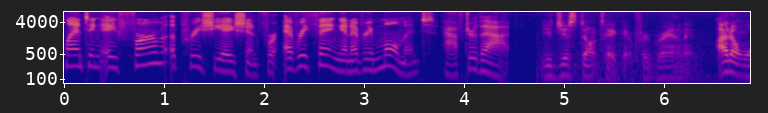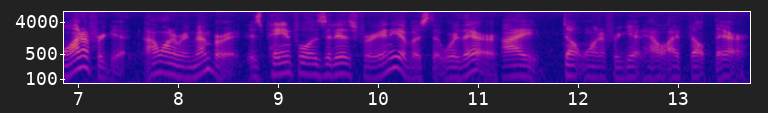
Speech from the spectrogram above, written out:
planting a firm appreciation for everything and every moment after that. You just don't take it for granted. I don't want to forget. I want to remember it. As painful as it is for any of us that were there, I don't want to forget how I felt there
